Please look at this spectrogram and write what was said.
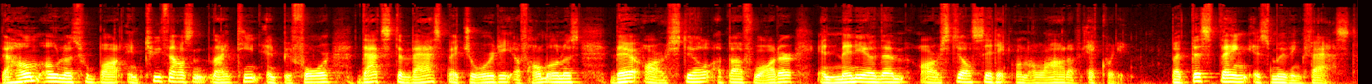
The homeowners who bought in 2019 and before, that's the vast majority of homeowners. They are still above water, and many of them are still sitting on a lot of equity. But this thing is moving fast.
